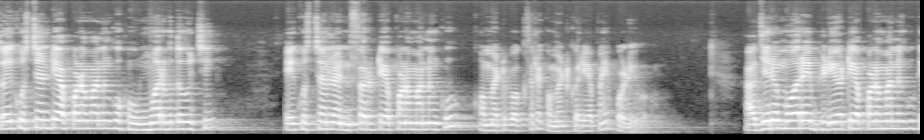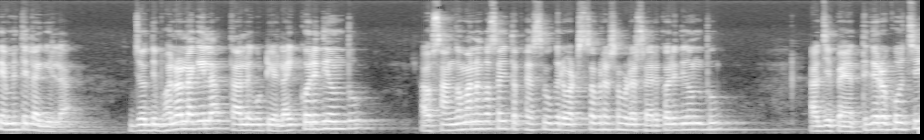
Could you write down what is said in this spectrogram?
ତ ଏଇ କ୍ୱେଶ୍ଚନ୍ଟି ଆପଣମାନଙ୍କୁ ହୋମୱାର୍କ ଦେଉଛି। ଏଇ କ୍ୱେଶ୍ଚନ୍ର ଆନ୍ସର୍ଟି ଆପଣମାନଙ୍କୁ କମେଣ୍ଟ ବକ୍ସରେ କମେଣ୍ଟ କରିବା ପାଇଁ ପଡ଼ିବ। ଆଜିର ମୋର ଏଇ ଭିଡ଼ିଓଟି ଆପଣମାନଙ୍କୁ କେମିତି ଲାଗିଲା? ଯଦି ଭଲ ଲାଗିଲା ତାହେଲେ ଗୋଟିଏ ଲାଇକ୍ କରିଦିଅନ୍ତୁ। ଆଉ ସାଙ୍ଗମାନଙ୍କ ସହିତ ଫେସବୁକ୍ରେ ହ୍ୱାଟ୍ସଆପ୍ରେ ସବୁବେଳେ ସେୟାର କରିଦିଅନ୍ତୁ। ଆଜି ପାଇଁ ଏତିକି ରଖୁଛି।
